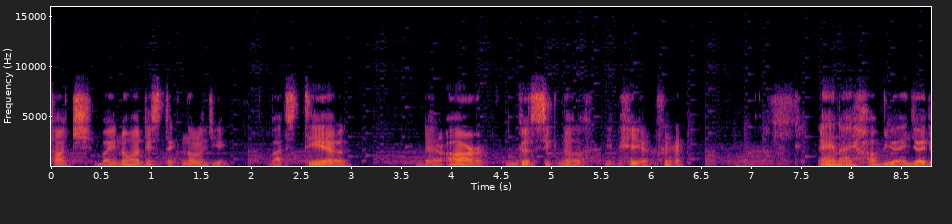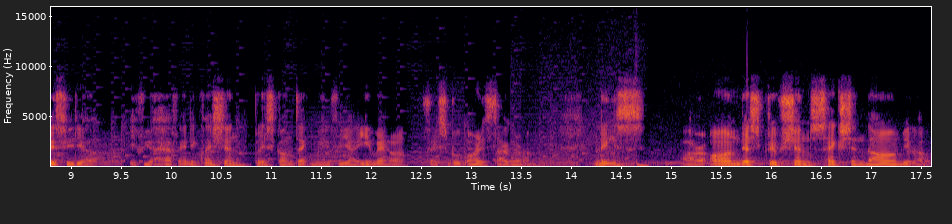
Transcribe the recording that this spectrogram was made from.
touched by nowadays technology, but still there are good signal in here. and I hope you enjoy this video. If you have any question, please contact me via email, Facebook or Instagram. Links are on description section down below.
